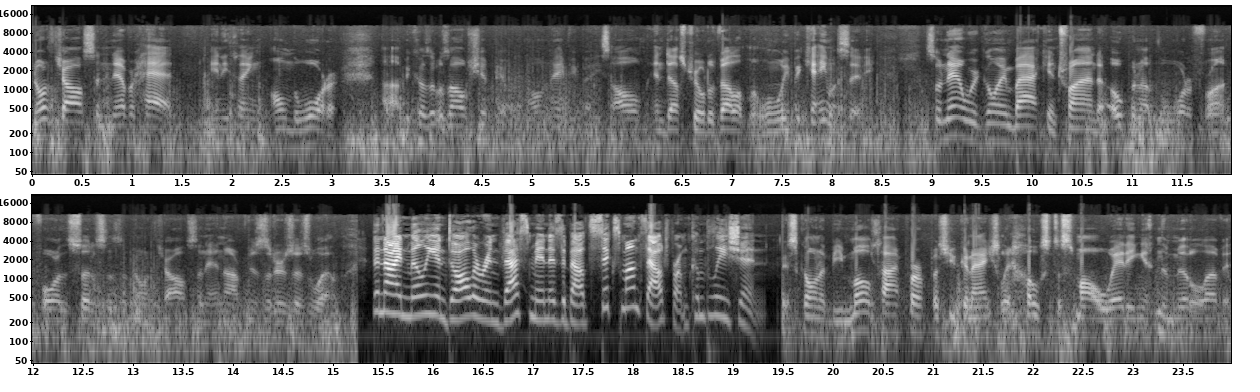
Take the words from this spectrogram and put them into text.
North Charleston never had anything on the water uh, because it was all shipyard, all Navy base, all industrial development when we became a city. So now we're going back and trying to open up the waterfront for the citizens of North Charleston and our visitors as well. The $9 million investment is about six months out from completion. It's going to be multi-purpose. You can actually host a small wedding in the middle of it.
